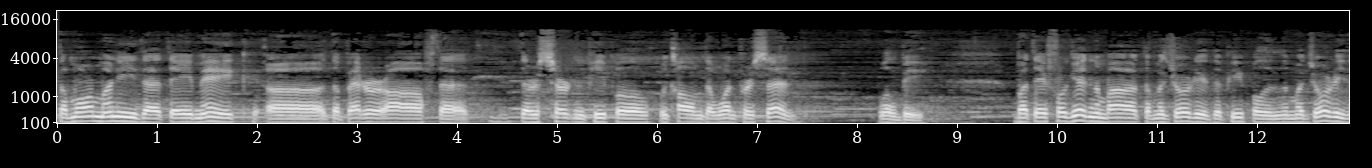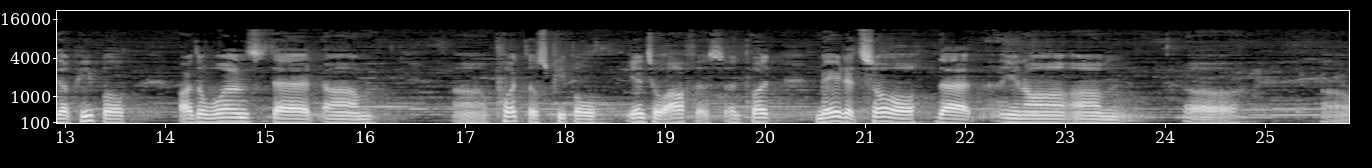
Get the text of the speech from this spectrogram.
the more money that they make, uh, the better off that there are certain people we call them the one percent will be. But they're forgetting about the majority of the people, and the majority of the people are the ones that um, uh, put those people into office and put made it so that you know um, uh, uh,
